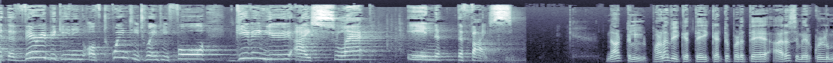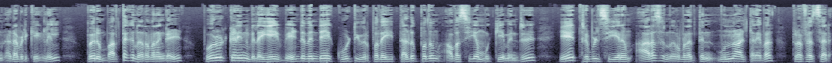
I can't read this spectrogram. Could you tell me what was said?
at the very beginning of 2024, giving you a slap in the face. நாட்டில் பணவீக்கத்தை கட்டுப்படுத்த அரசு மேற்கொள்ளும் நடவடிக்கைகளில் பெரும் வர்த்தக நிறுவனங்கள் பொருட்களின் விலையை வேண்டுமென்றே கூட்டி விற்பதை தடுப்பதும் அவசியம் முக்கியம் என்று ஏ ட்ரிபிள் சி எனும் அரசு நிறுவனத்தின் முன்னாள் தலைவர் புரொஃபசர்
